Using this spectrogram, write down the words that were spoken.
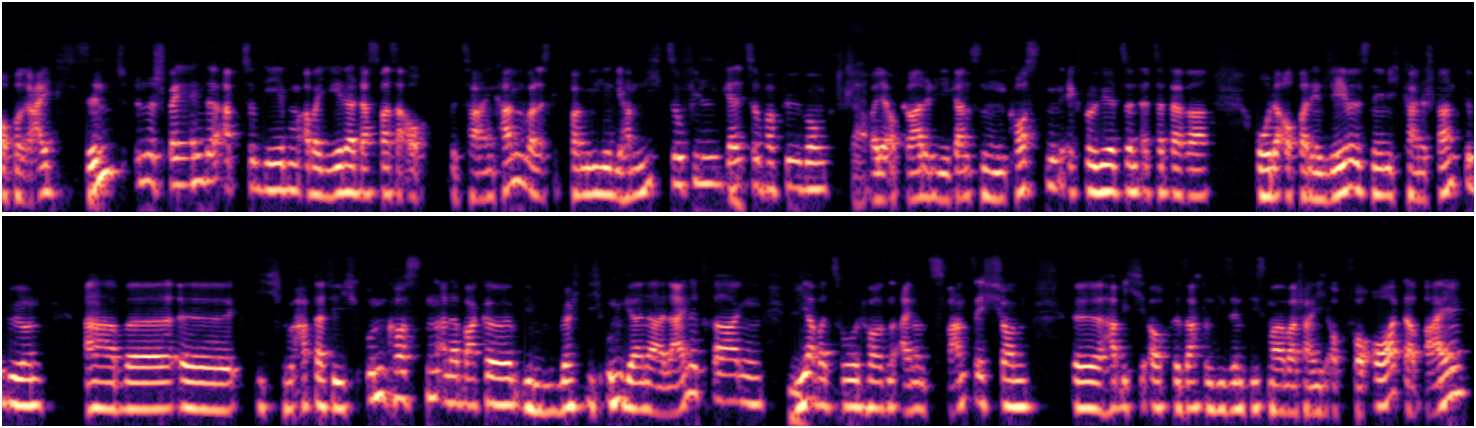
auch bereit sind, eine Spende abzugeben, aber jeder das, was er auch bezahlen kann, weil es gibt Familien, die haben nicht so viel Geld zur Verfügung, Klar. weil ja auch gerade die ganzen Kosten explodiert sind etc. Oder auch bei den Labels nehme ich keine Standgebühren. Aber äh, ich habe natürlich Unkosten an der Backe, die möchte ich ungern alleine tragen. Wie mhm. aber 2021 schon, äh, habe ich auch gesagt, und die sind diesmal wahrscheinlich auch vor Ort dabei,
